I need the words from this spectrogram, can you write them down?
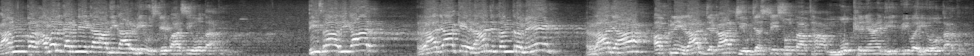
कानून पर अमल करने का अधिकार भी उसके पास ही होता था। तीसरा अधिकार, राजा के राजतंत्र में राजा अपने राज्य का चीफ जस्टिस होता था, मुख्य न्यायाधीश भी वही होता था।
